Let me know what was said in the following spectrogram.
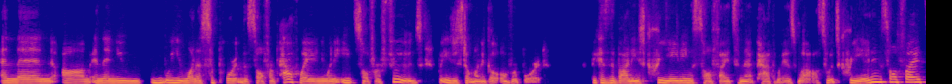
And then, um, and then you, you want to support the sulfur pathway and you want to eat sulfur foods, but you just don't want to go overboard because the body is creating sulfites in that pathway as well. So it's creating sulfites,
